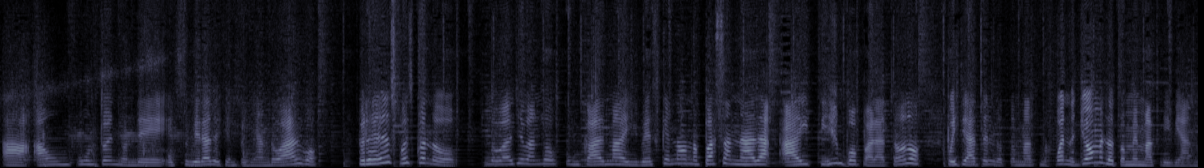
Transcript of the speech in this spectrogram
a, a un punto en donde estuviera desempeñando algo. Pero después cuando lo vas llevando con calma y ves que no, no pasa nada, hay tiempo para todo, pues ya te lo tomas, bueno, yo me lo tomé más liviano.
